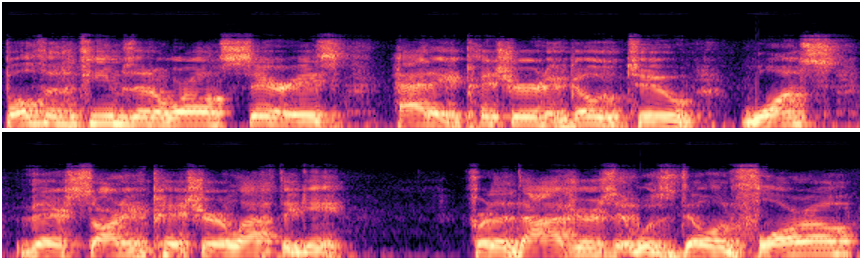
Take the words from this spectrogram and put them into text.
Both of the teams in the World Series had a pitcher to go to once their starting pitcher left the game. For the Dodgers, it was Dylan Floro.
